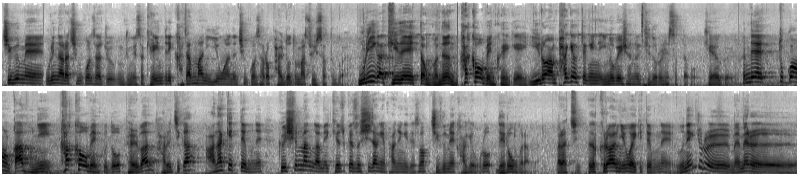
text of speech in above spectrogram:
지금의 우리나라 증권사 중- 중에서 개인들이 가장 많이 이용하는 증권사로 발돋움할 수 있었던 거야. 우리가 기대했던 거는 카카오뱅크에게 이러한 파격적인 이노베이션을 기도를 했었다고 개혁을. 근데 뚜껑을 까보니 카카오뱅크도 별반 다르지가 않았기 때문에 그 실망감이 계속해서 시장에 반영이 돼서 지금의 가격으로 내려온 거란 말이야. 알았지? 그래서 그러한 이유가 있기 때문에 은행주를 매매를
